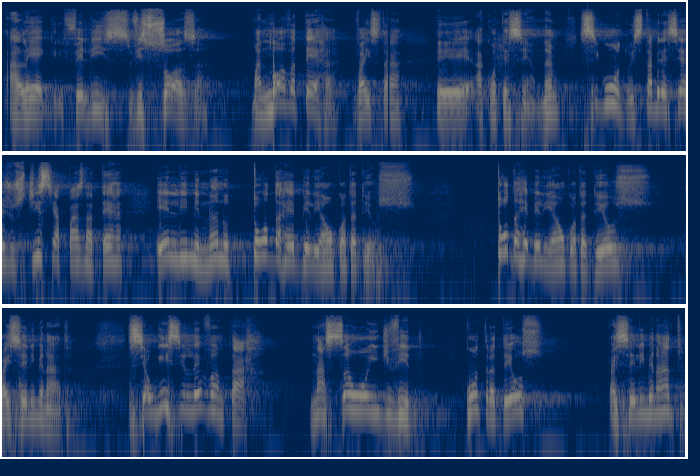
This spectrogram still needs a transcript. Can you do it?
alegre, feliz, viçosa. Uma nova terra vai estar é, acontecendo. Né? Segundo, estabelecer a justiça e a paz na terra, eliminando toda rebelião contra Deus. Toda rebelião contra Deus vai ser eliminada. Se alguém se levantar, nação ou indivíduo, contra Deus, vai ser eliminado.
